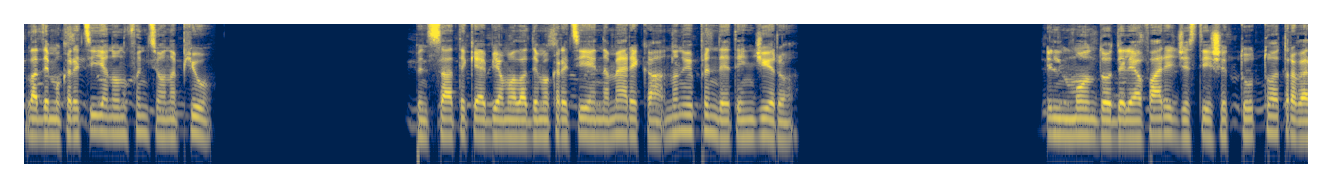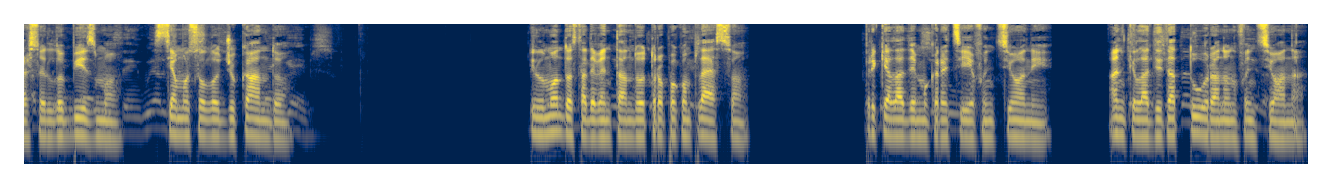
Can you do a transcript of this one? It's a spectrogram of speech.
La democrazia non funziona più. Pensate che abbiamo la democrazia in America? Non vi prendete in giro. Il mondo degli affari gestisce tutto attraverso il lobbismo. Stiamo solo giocando. Il mondo sta diventando troppo complesso. Perché la democrazia funzioni, anche la dittatura non funziona.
